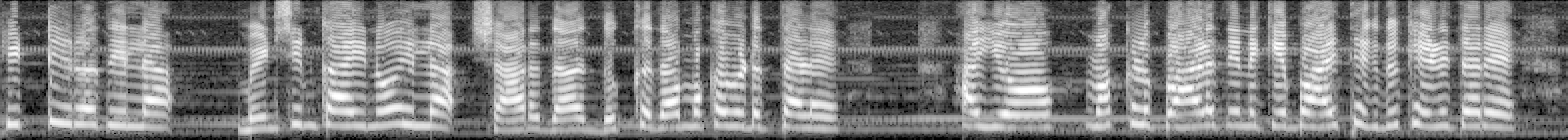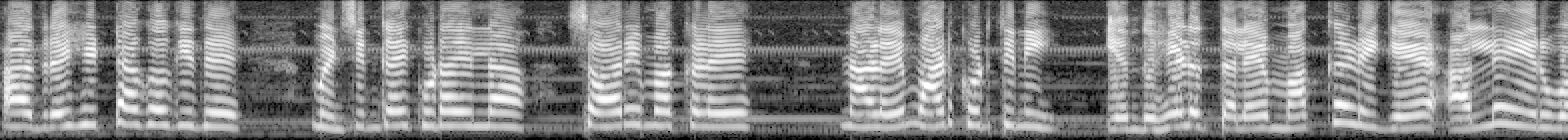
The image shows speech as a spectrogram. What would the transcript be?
ಹಿಟ್ಟಿರೋದಿಲ್ಲ. ಮೆಣಸಿನ್ಕಾಯಿನೂ ಇಲ್ಲ. ಶಾರದಾ ದುಃಖದ ಮುಖವಿಡುತ್ತಾಳೆ. ಅಯ್ಯೋ, ಮಕ್ಕಳು ಬಹಳ ದಿನಕ್ಕೆ ಬಾಯಿ ತೆಗೆದು ಕೇಳಿದ್ದಾರೆ. ಆದ್ರೆ ಹಿಟ್ಟಾಗೋಗಿದೆ. ಮೆಣಸಿನಕಾಯಿ ಕೂಡ ಇಲ್ಲ. ಸಾರಿ ಮಕ್ಕಳೇ, ನಾಳೆ ಮಾಡ್ಕೊಡ್ತೀನಿ ಎಂದು ಹೇಳುತ್ತಲೇ ಮಕ್ಕಳಿಗೆ ಅಲ್ಲೇ ಇರುವ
